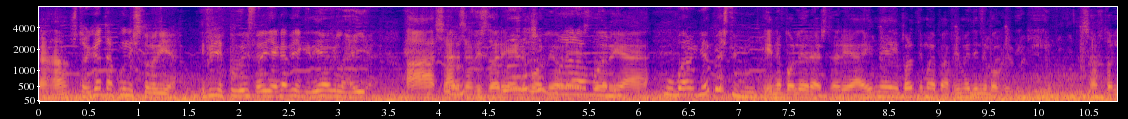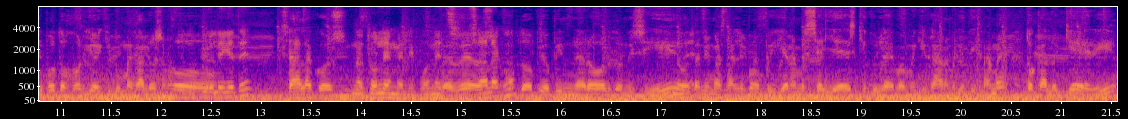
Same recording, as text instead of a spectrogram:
Αχα. Στο Γιώτα που είναι ιστορία. Υπήρχε φοβερή ιστορία για κάποια κυρία Αγλαία. Α, σ' άρεσε αυτή η ιστορία, είναι πολύ ωραία ιστορία. Μου πάρε, για πες τη μου. Είναι πολύ ωραία ιστορία. Είναι η πρώτη μου επαφή με την υποκριτική. Σε αυτό λοιπόν το χωριό εκεί που μεγαλώσαμε. Το οποίο λέγεται; Σάλακο. Να το λέμε λοιπόν έτσι. Βεβαίως. Σάλακο. Από το οποίο πίνει νερό όλο το νησί. Όταν ήμασταν λοιπόν πηγαίναμε σε ελιές και δουλεύαμε και κάναμε και τύχαμε. Το καλοκαίρι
